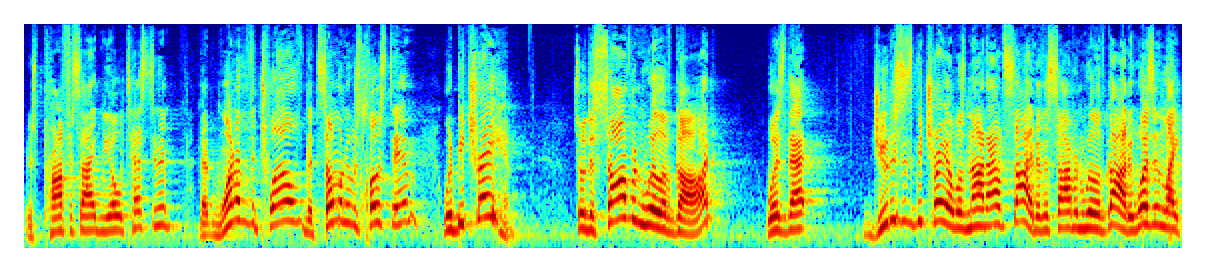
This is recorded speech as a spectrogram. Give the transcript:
It was prophesied in the Old Testament that one of the 12, that someone who was close to him, would betray him. So the sovereign will of God was that Judas's betrayal was not outside of the sovereign will of God. It wasn't like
